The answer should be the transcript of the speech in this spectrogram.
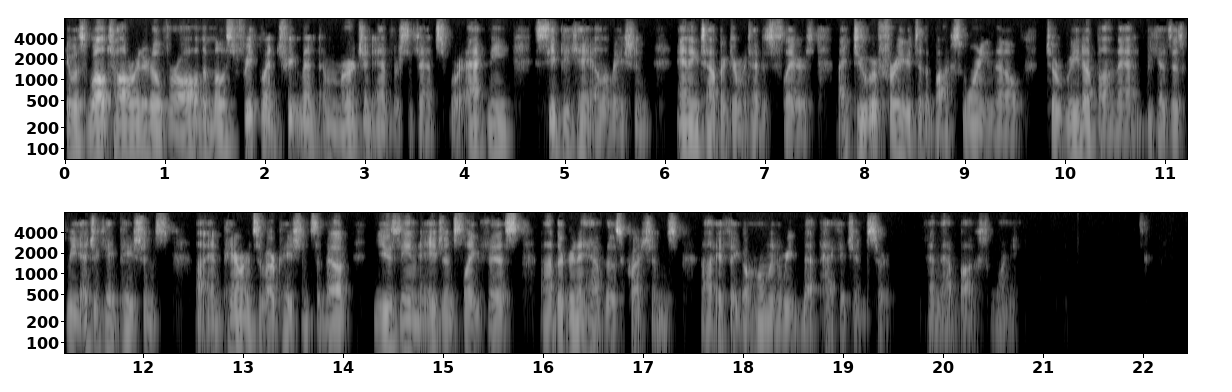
It was well tolerated overall. The most frequent treatment emergent adverse events were acne, CPK elevation, and atopic dermatitis flares. I do refer you to the box warning, though, to read up on that because as we educate patients uh, and parents of our patients about using agents like this, uh, they're going to have those questions uh, if they go home and read that package insert and that box warning.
